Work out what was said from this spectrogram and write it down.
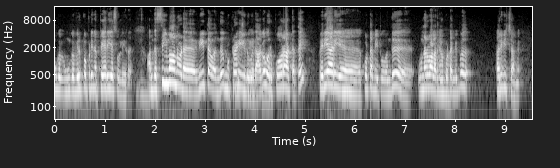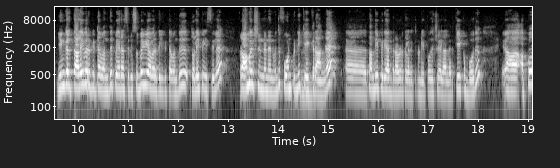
உங்க உங்க விருப்பப்படி நான் பேரையே சொல்லிடுறேன். அந்த சீமானோட வீட்டை வந்து முற்றுகையிடுவதாக ஒரு போராட்டத்தை பெரியாரிய கூட்டமைப்பு வந்து உணர்வாளர்கள். கூட்டமைப்பு அறிவிச்சாங்க. எங்கள் தலைவர்கிட்ட வந்து பேராசிரியர் சுபவி அவர்கள்கிட்ட வந்து தொலைபேசியில ராமகிருஷ்ணன் வந்து ஃபோன் பண்ணி கேட்குறாங்க தந்தை பெரியார் திராவிடர் கழகத்தினுடைய பொதுச் செயலாளர் கேட்கும்போது அப்போ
